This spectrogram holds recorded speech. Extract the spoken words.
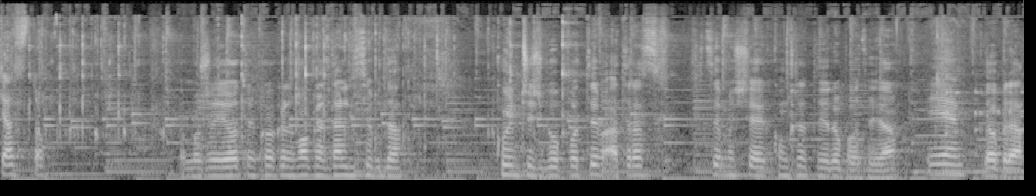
ciasto. To może i o tym kogel mogel dali sobie da kończyć go po tym, a teraz chcemy się konkretnej roboty, ja? Je. Dobra.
